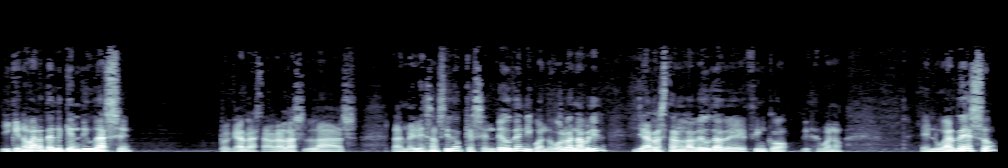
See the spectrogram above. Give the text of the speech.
y que no van a tener que endeudarse, porque hasta ahora las, las, las medidas han sido que se endeuden y cuando vuelvan a abrir ya arrastran la deuda de cinco. Dice, bueno, en lugar de eso,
